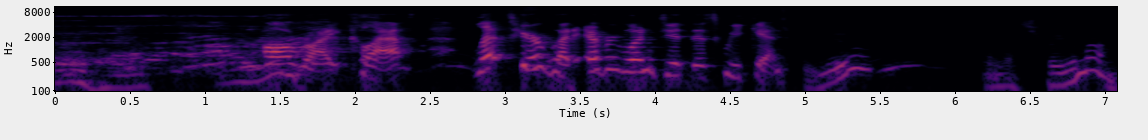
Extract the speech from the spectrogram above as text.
And we have my All right, class. Let's hear what everyone did this weekend. for you, and that's for your mom.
